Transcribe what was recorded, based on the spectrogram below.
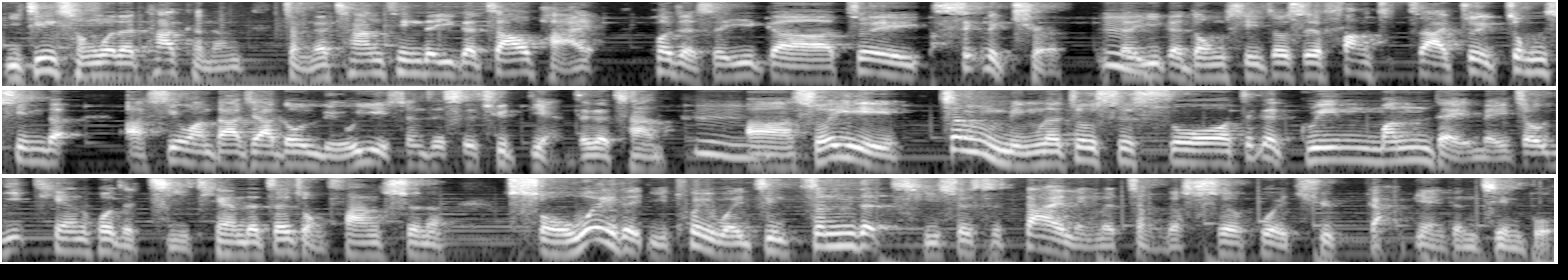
已经成为了他可能整个餐厅的一个招牌。或者是一个最 signature 的一个东西，嗯、就是放在最中心的啊，希望大家都留意，甚至是去点这个餐。嗯啊，所以证明了就是说，这个 Green Monday 每周一天或者几天的这种方式呢，所谓的以退为进，真的其实是带领了整个社会去改变跟进步。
